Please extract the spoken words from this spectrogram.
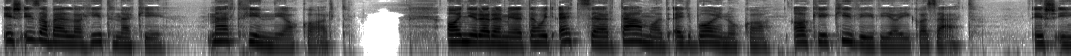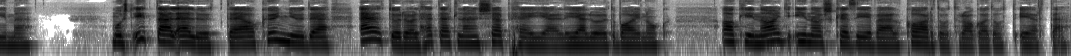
És Izabella hit neki, mert hinni akart. Annyira remélte, hogy egyszer támad egy bajnoka, aki kivívja igazát. És íme, most itt áll előtte a könnyű, de eltörölhetetlen sebb helyjel jelölt bajnok, aki nagy inas kezével kardot ragadott érte.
